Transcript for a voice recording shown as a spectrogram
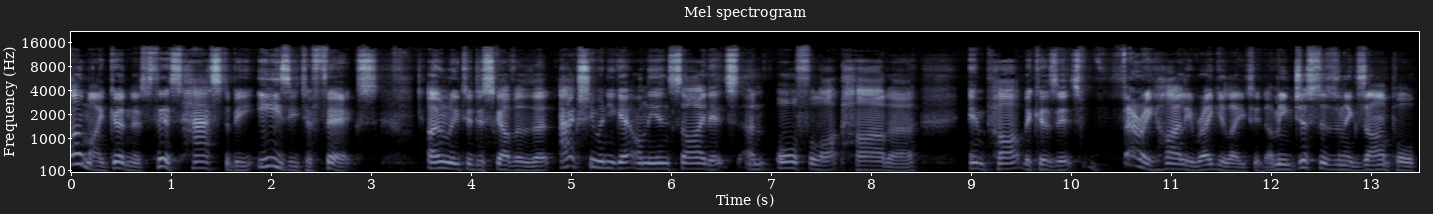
oh my goodness, this has to be easy to fix, only to discover that actually, when you get on the inside, it's an awful lot harder, in part because it's very highly regulated. I mean, just as an example,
